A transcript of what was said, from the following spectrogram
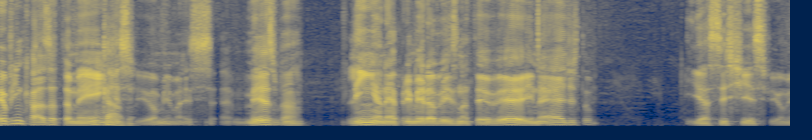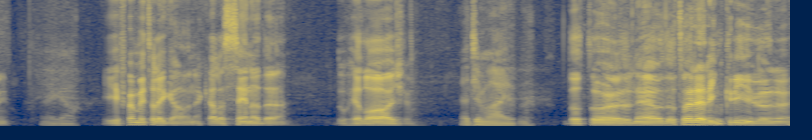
Eu vi em casa também Em casa. esse filme, mas é mesma linha, né? Primeira vez na TV, inédito. E assisti esse filme. Legal. E foi muito legal, né? Aquela cena da, do relógio. É demais, né? Doutor, né? O doutor era incrível, né?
